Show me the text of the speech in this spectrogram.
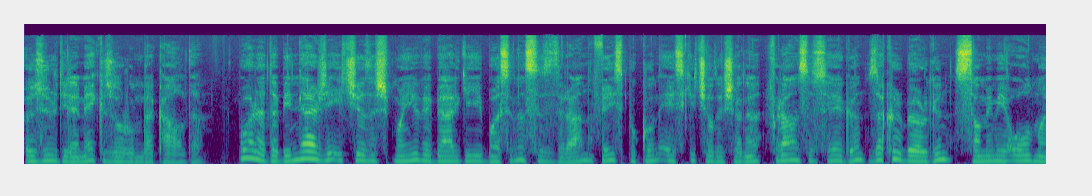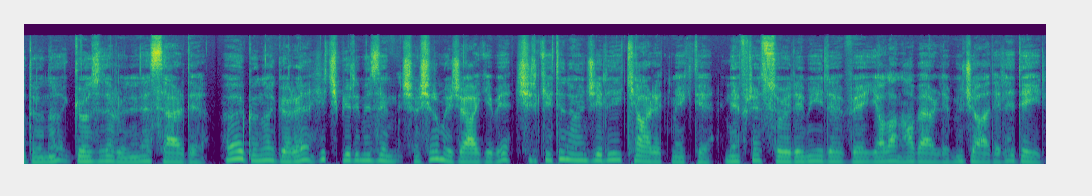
özür dilemek zorunda kaldı. Bu arada binlerce iç yazışmayı ve belgeyi basına sızdıran Facebook'un eski çalışanı Francis Hagen, Zuckerberg'ün samimi olmadığını gözler önüne serdi. Hagen'a göre hiçbirimizin şaşırmayacağı gibi şirketin önceliği kar etmekti. Nefret söylemiyle ve yalan haberle mücadele değil.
